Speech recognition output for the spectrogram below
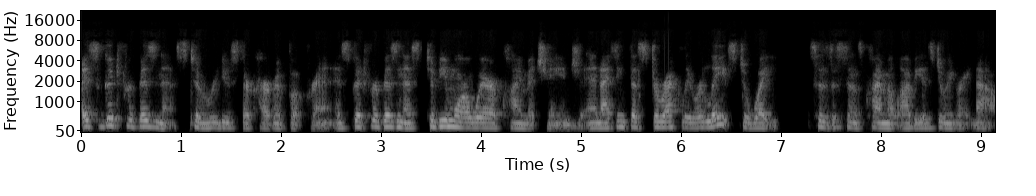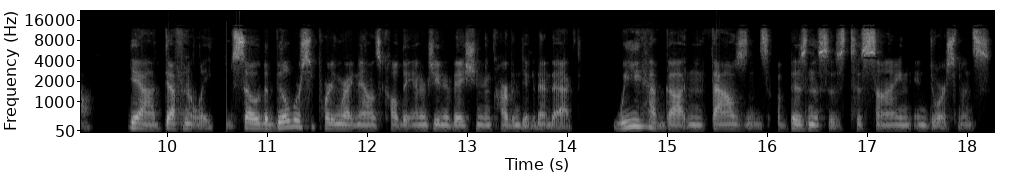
it's good for business to reduce their carbon footprint. It's good for business to be more aware of climate change. And I think this directly relates to what Citizens Climate Lobby is doing right now. Yeah, definitely. So the bill we're supporting right now is called the Energy Innovation and Carbon Dividend Act. We have gotten thousands of businesses to sign endorsements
